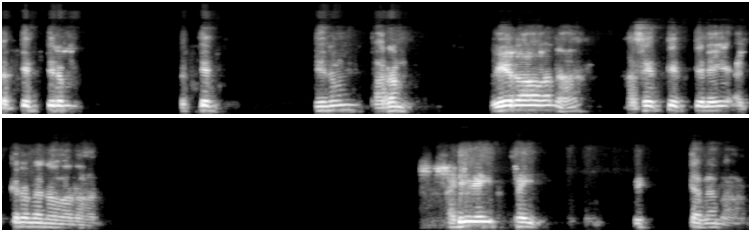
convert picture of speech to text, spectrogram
சத்தியத்திலும் சத்தியத்தினும் பரம். வேறான அசத்தியத்திலே அக்கிரமனானான். அடிவைப்பை விட்டவனான்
